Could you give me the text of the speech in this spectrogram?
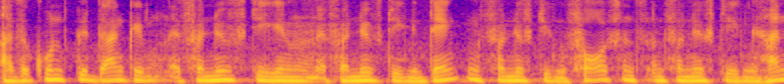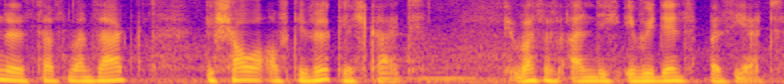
also Grundgedanke vernünftigen, vernünftigen Denkens, vernünftigen Forschens und vernünftigen Handels, dass man sagt, ich schaue auf die Wirklichkeit was ist eigentlich evidenzbasiert.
